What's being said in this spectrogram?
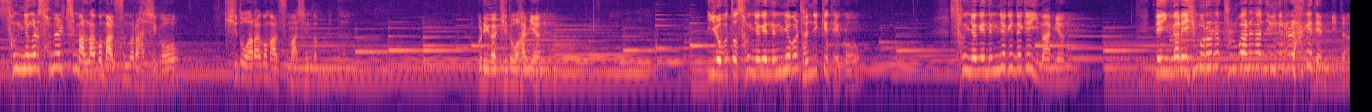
성령을 소멸치 말라고 말씀을 하시고 기도하라고 말씀하신 겁니다. 우리가 기도하면 이로부터 성령의 능력을 던지게 되고 성령의 능력이 내게 임하면 내 인간의 힘으로는 불가능한 일들을 하게 됩니다.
